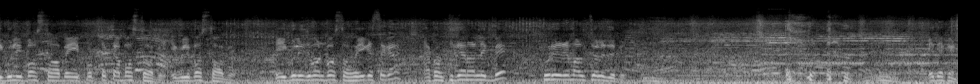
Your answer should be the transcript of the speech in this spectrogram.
এগুলি বস্তা হবে এই প্রত্যেকটা বস্তা হবে এগুলি বস্তা হবে। এইগুলি যেমন বস্তা হয়ে গেছে গা এখন ঠিকানা লিখবে কুরিয়ারের মাল চলে যাবে। এই দেখেন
